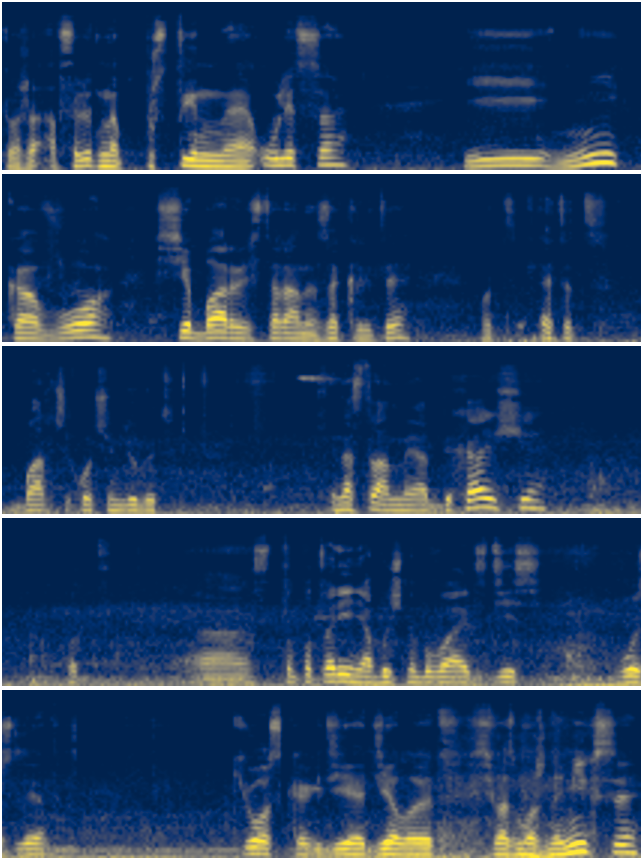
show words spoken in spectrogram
Тоже абсолютно пустынная улица. И никого. Все бары, рестораны закрыты. Вот этот барчик очень любят иностранные отдыхающие. Вот столпотворение обычно бывает здесь, возле киоска, где делают всевозможные миксы.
